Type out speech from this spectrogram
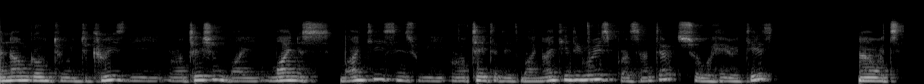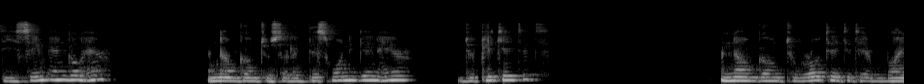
and now I'm going to decrease the rotation by minus 90 since we rotated it by 90 degrees per center. So here it is. Now it's the same angle here. And now I'm going to select this one again here duplicate it. And now I'm going to rotate it here by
